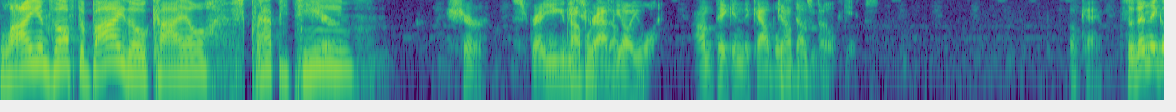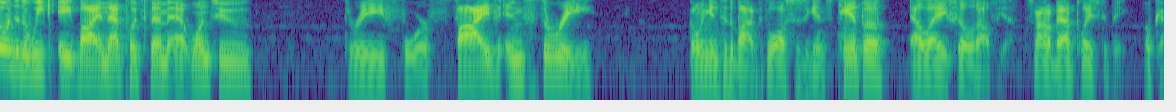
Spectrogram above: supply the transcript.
Lions off the bye, though, Kyle. Scrappy team. Sure. sure. Scra- you can be Cowboys scrappy dub. all you want. I'm picking the Cowboys, Cowboys dub in both games. Okay. So then they go into the week eight bye, and that puts them at one, two, three, four, five, and three going into the bye with losses against Tampa, LA, Philadelphia. It's not a bad place to be. Okay.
